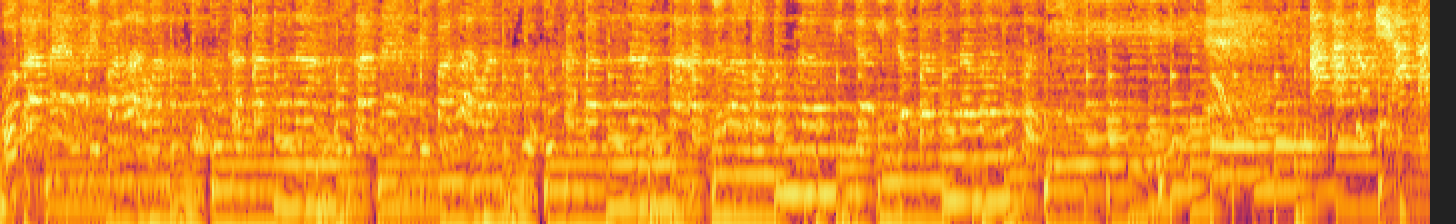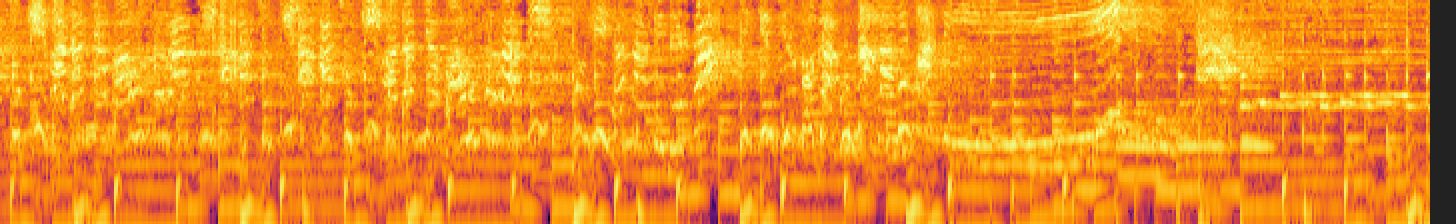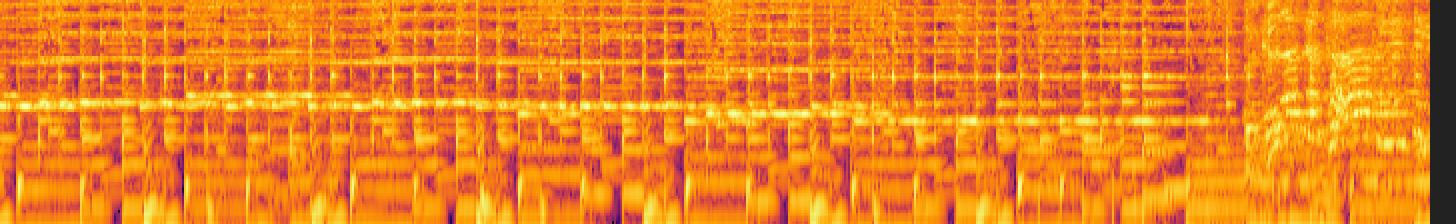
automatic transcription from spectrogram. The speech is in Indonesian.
Ultraman si pahlawan musuh tukang bangunan. Ultraman si pahlawan musuh tukang bangunan. Saat ngelawan monster injak-injak bangunan lalu pergi. Akatsuki, Akatsuki Akatsuki, Akatsuki badannya bau terasi. Mengkhianati desa, bikin gak lalu mati kami di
